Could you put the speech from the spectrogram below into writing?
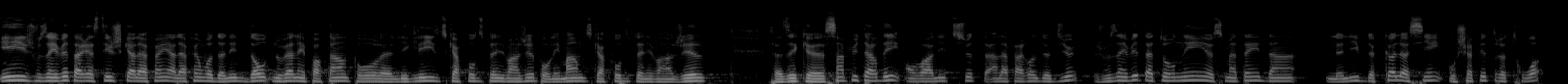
et je vous invite à rester jusqu'à la fin. À la fin, on va donner d'autres nouvelles importantes pour l'Église du Carrefour du Plein Évangile, pour les membres du Carrefour du Plein Évangile. Ça veut dire que sans plus tarder, on va aller tout de suite à la parole de Dieu. Je vous invite à tourner euh, ce matin dans le livre de Colossiens au chapitre 3.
